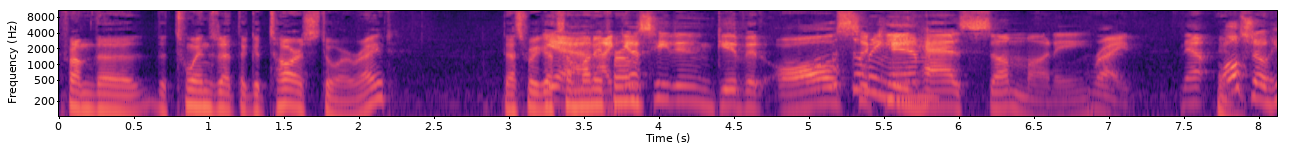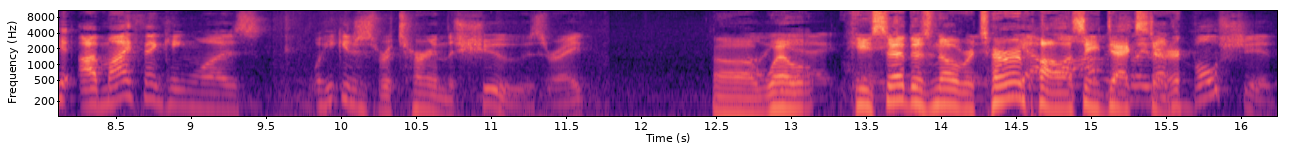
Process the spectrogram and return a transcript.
from the the twins at the guitar store, right? That's where he got yeah, some money from. I guess he didn't give it all I'm assuming to he has some money. Right. Now, Yeah. also, he, uh, my thinking was, well, he can just return the shoes, right? uh, Oh, well, yeah, he said there's no return Yeah, well, policy, obviously Dexter. That's bullshit.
